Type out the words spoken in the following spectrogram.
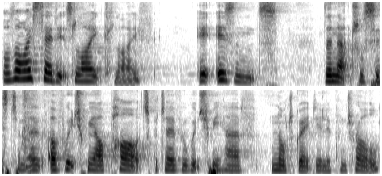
although I said it's like life, it isn't the natural system of, of which we are part, but over which we have not a great deal of control.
